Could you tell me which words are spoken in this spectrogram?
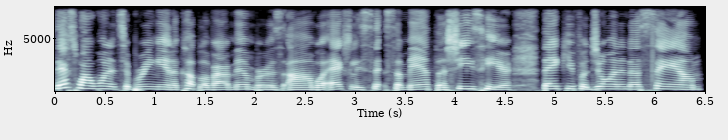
that's why i wanted to bring in a couple of our members. Um well actually samantha she's here. Thank you for joining us sam.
